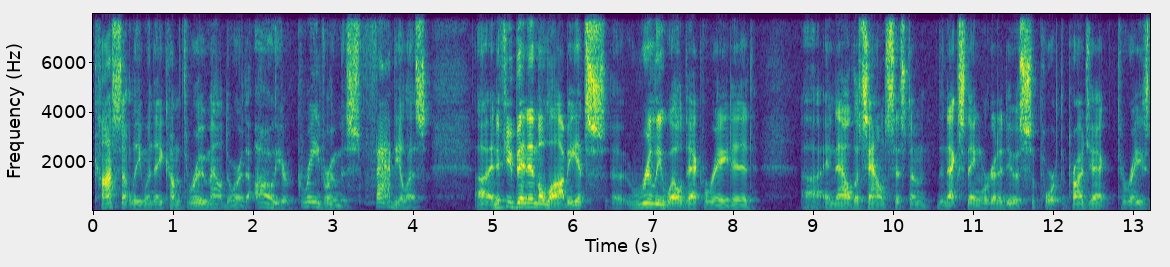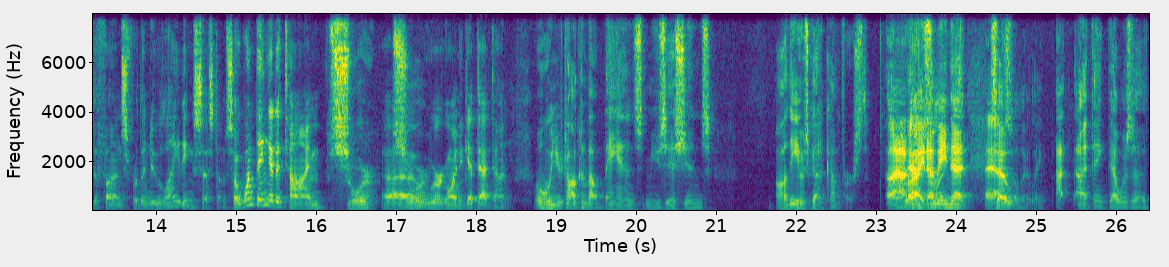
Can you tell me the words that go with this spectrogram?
constantly when they come through Mount Dora that, oh, your green room is fabulous. Uh, and if you've been in the lobby, it's uh, really well decorated. Uh, and now the sound system. The next thing we're going to do is support the project to raise the funds for the new lighting system. So one thing at a time. Sure. Uh, sure. We're going to get that done. Well, when you're talking about bands, musicians, audio's got to come first. Uh, right? I mean that. Absolutely. So I, I think that was a,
